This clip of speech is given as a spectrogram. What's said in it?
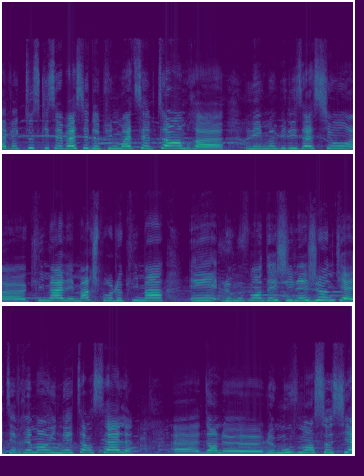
avec tout ce qui s'est passé depuis le mois de septembre, les mobilisations climat, les marches pour le climat et le mouvement des Gilets jaunes qui a été vraiment une étincelle euh, dans le, mouvement social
